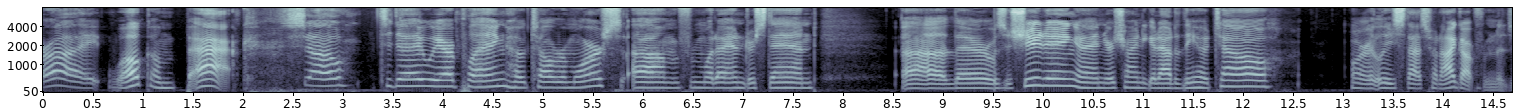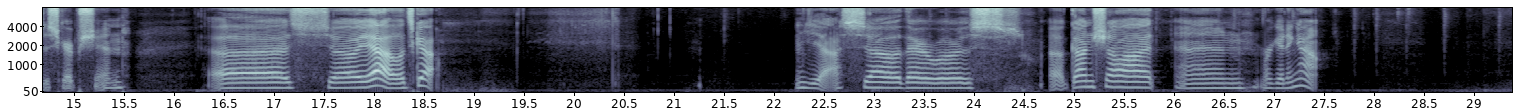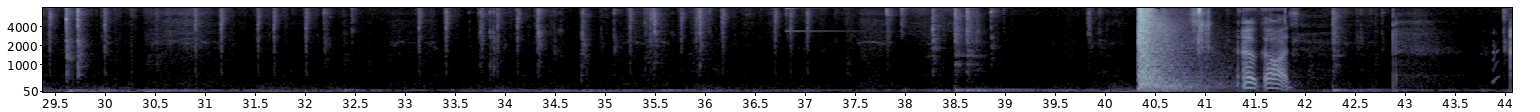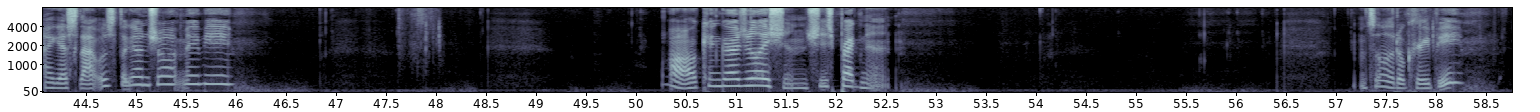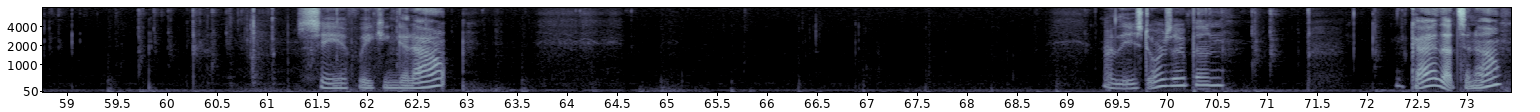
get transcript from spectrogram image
right, welcome back. So, today we are playing Hotel Remorse. Um, from what I understand, uh, there was a shooting and you're trying to get out of the hotel. Or at least that's what I got from the description. Uh, so yeah, let's go. Yeah, so there was a gunshot and we're getting out. Oh god. I guess that was the gunshot, maybe? Aw, congratulations, she's pregnant. That's a little creepy. See if we can get out. Are these doors open? Okay, that's a no.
